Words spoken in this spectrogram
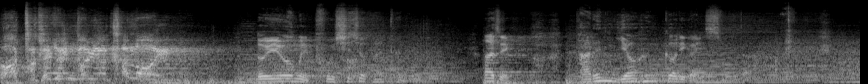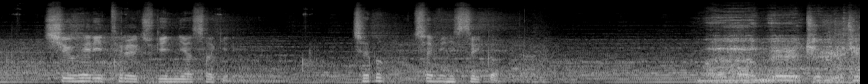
어떻게 된 거냐 카모이 의욕을 푸시죠, 발탄님. 아직 다른 여흥거리가 있습니다. 슈헤리트를 죽인 녀석이니 제법 재미있을 겁니다. 마음에 들진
